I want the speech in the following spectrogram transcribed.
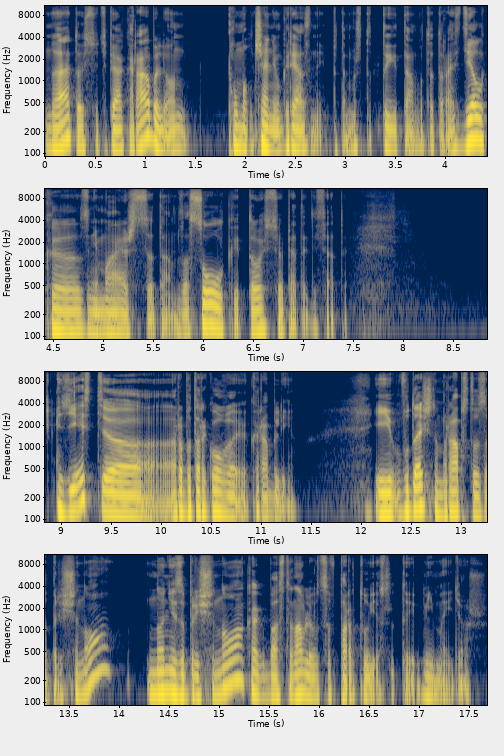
Да, то есть у тебя корабль, он по умолчанию грязный, потому что ты там вот эта разделка занимаешься, там, засолкой, то все, пятое, десятое. Есть э, работорговые корабли. И в удачном рабство запрещено, но не запрещено как бы останавливаться в порту, если ты мимо идешь.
